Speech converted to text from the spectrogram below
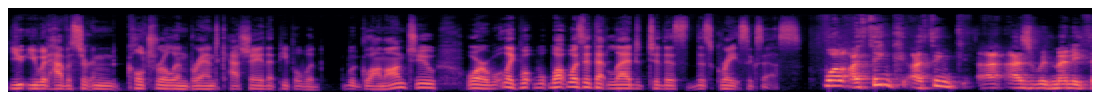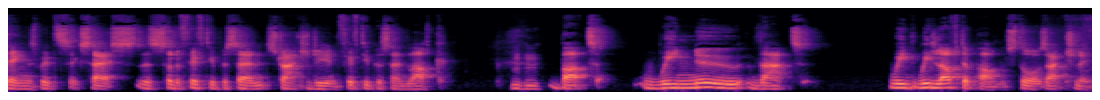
you, you would have a certain cultural and brand cachet that people would would glom onto or like what, what was it that led to this this great success well, I think I think uh, as with many things with success, there's sort of fifty percent strategy and fifty percent luck. Mm-hmm. But we knew that we we love department stores. Actually,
